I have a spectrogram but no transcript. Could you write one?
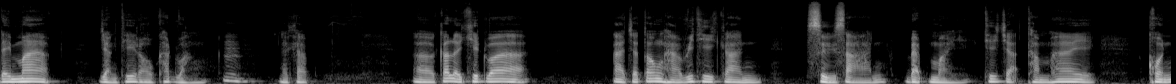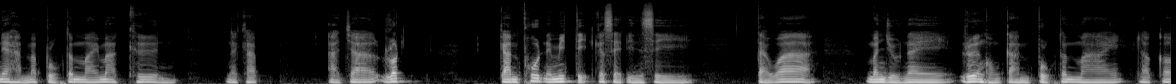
ได้มากอย่างที่เราคาดหวังนะครับก็เลยคิดว่าอาจจะต้องหาวิธีการสื่อสารแบบใหม่ ที่จะทำให้คนเนี่ยหันมาปลูกต้นไม้มากขึ้นนะครับ อาจจะลดการพูดในมิติเกษตรอินทรีย์ แต่ว่ามันอยู่ในเรื่องของการปลูกต้นไม้ แล้วก็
